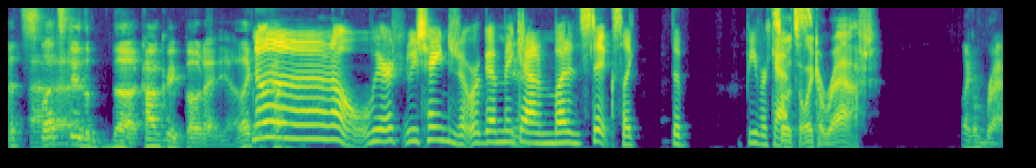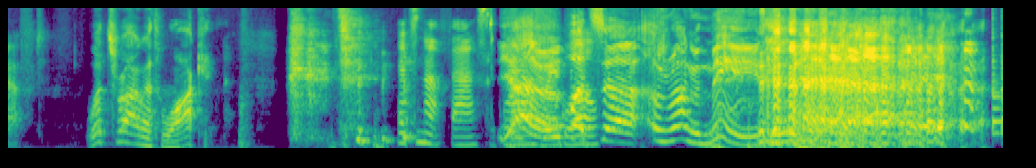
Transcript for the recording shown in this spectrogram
let's let's Uh, do the the concrete boat idea. I like No, the no, no, no, no. We're we changed it. We're gonna make it out of mud and sticks, like the beaver cats. so it's like a raft. like a raft. What's wrong with walking? That's not fast. Yeah, Whoa. what's uh, wrong with me?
